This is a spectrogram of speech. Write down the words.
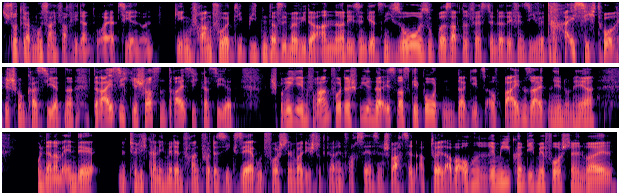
Stuttgart muss einfach wieder ein Tor erzielen. Und gegen Frankfurt, die bieten das immer wieder an. Ne? Die sind jetzt nicht so super sattelfest in der Defensive. 30 Tore schon kassiert. Ne? 30 geschossen, 30 kassiert. Sprich, in Frankfurter Spielen, da ist was geboten. Da geht's auf beiden Seiten hin und her. Und dann am Ende, natürlich kann ich mir den Frankfurter Sieg sehr gut vorstellen, weil die Stuttgart einfach sehr, sehr schwach sind aktuell. Aber auch ein Remis könnte ich mir vorstellen, weil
